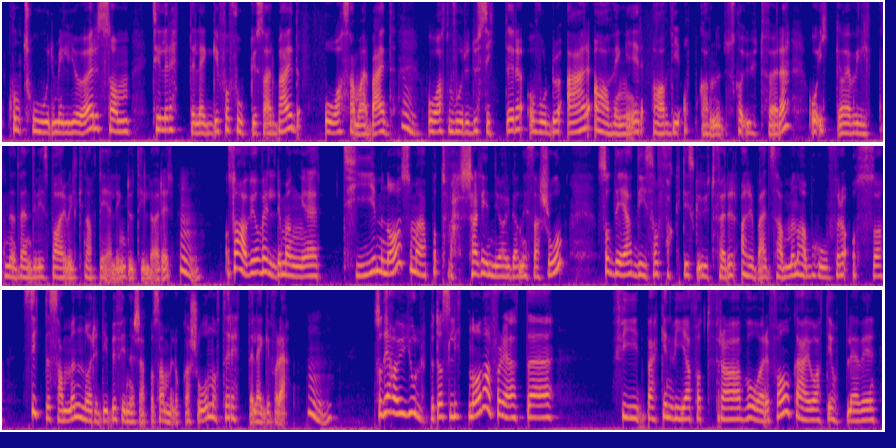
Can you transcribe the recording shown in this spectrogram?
kontormiljøer som tilrettelegger for fokusarbeid og samarbeid. Mm. Og at hvor du sitter og hvor du er, avhenger av de oppgavene du skal utføre, og ikke nødvendigvis bare hvilken avdeling du tilhører. Mm. Og så har vi jo veldig mange team nå som er på tvers av linjeorganisasjon. Så det at de som faktisk utfører arbeid sammen, har behov for å også sitte sammen når de befinner seg på samme lokasjon, og tilrettelegge for det. Mm. Så det har jo hjulpet oss litt nå, da, fordi at uh, feedbacken vi har fått fra våre folk, er jo at de opplever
